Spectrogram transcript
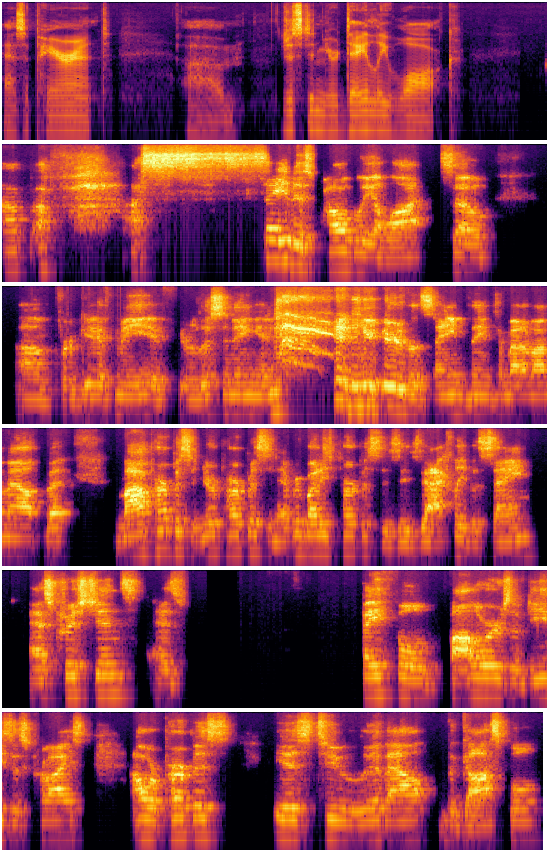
as a parent, um, just in your daily walk? I, I, I say this probably a lot, so um, forgive me if you're listening and, and you hear the same thing come out of my mouth. But my purpose and your purpose and everybody's purpose is exactly the same as Christians, as faithful followers of Jesus Christ. Our purpose is to live out the gospel,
